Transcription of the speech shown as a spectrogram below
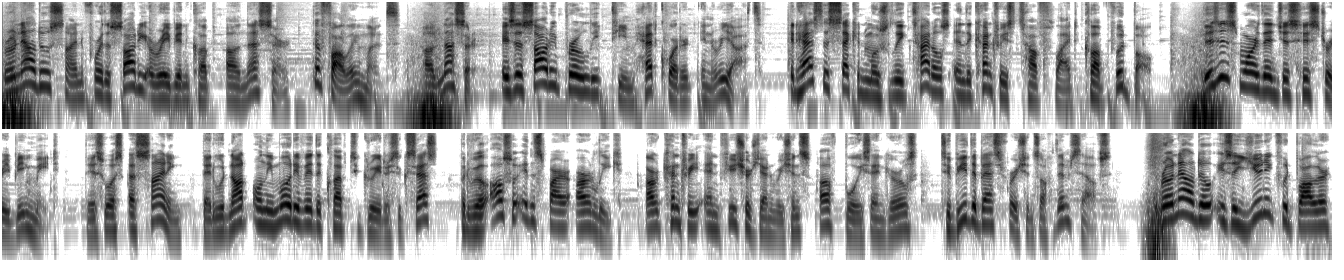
Ronaldo signed for the Saudi Arabian club Al Nassr the following month. Al Nassr is a Saudi Pro League team headquartered in Riyadh. It has the second most league titles in the country's top-flight club football. This is more than just history being made. This was a signing that would not only motivate the club to greater success, but will also inspire our league, our country and future generations of boys and girls to be the best versions of themselves. Ronaldo is a unique footballer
